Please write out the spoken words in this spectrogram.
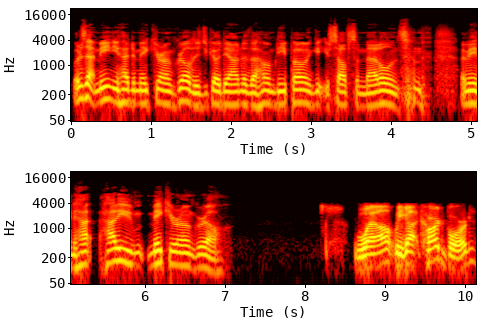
what does that mean? You had to make your own grill. Did you go down to the Home Depot and get yourself some metal and some? I mean, how how do you make your own grill? Well, we got cardboard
